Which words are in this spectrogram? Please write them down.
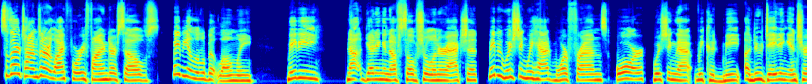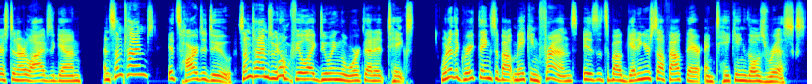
So there are times in our life where we find ourselves maybe a little bit lonely, maybe not getting enough social interaction, maybe wishing we had more friends or wishing that we could meet a new dating interest in our lives again. And sometimes it's hard to do. Sometimes we don't feel like doing the work that it takes. One of the great things about making friends is it's about getting yourself out there and taking those risks.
